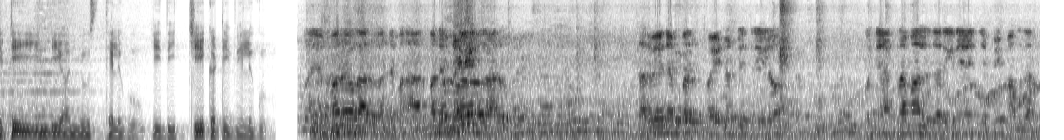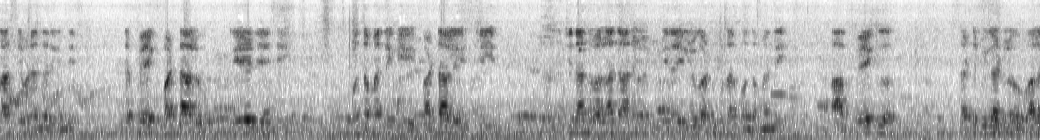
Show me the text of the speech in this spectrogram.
సిటీ ఇండియా న్యూస్ తెలుగు. ఇది చీకటి వెలుగు. మన ఎంఆర్ఓ గారు అంటే మన అర్బన్ ఎంఆర్ఓ గారు సర్వే నెంబర్ ఫైవ్ ట్వంటీ త్రీలో కొన్ని అక్రమాలు జరిగినాయని చెప్పి మాకు దరఖాస్తు ఇవ్వడం జరిగింది. అంటే ఫేక్ పట్టాలు క్రియేట్ చేసి కొంతమందికి పట్టాలు ఇచ్చి ఇచ్చినందువల్ల దాని మీద ఇల్లు కట్టుకున్నారు కొంతమంది. ఆ ఫేక్ సర్టిఫికెట్లు వాళ్ళ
